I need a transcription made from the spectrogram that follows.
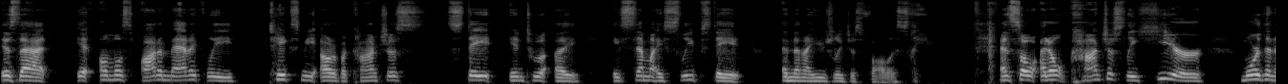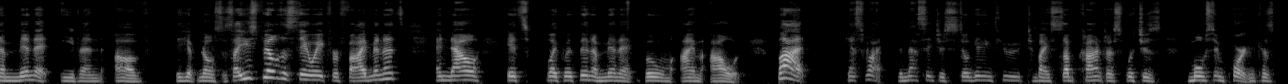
is that it almost automatically takes me out of a conscious state into a, a semi sleep state, and then I usually just fall asleep. And so I don't consciously hear more than a minute even of the hypnosis. I used to be able to stay awake for five minutes, and now it's like within a minute, boom, I'm out. But guess what? The message is still getting through to my subconscious, which is most important because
